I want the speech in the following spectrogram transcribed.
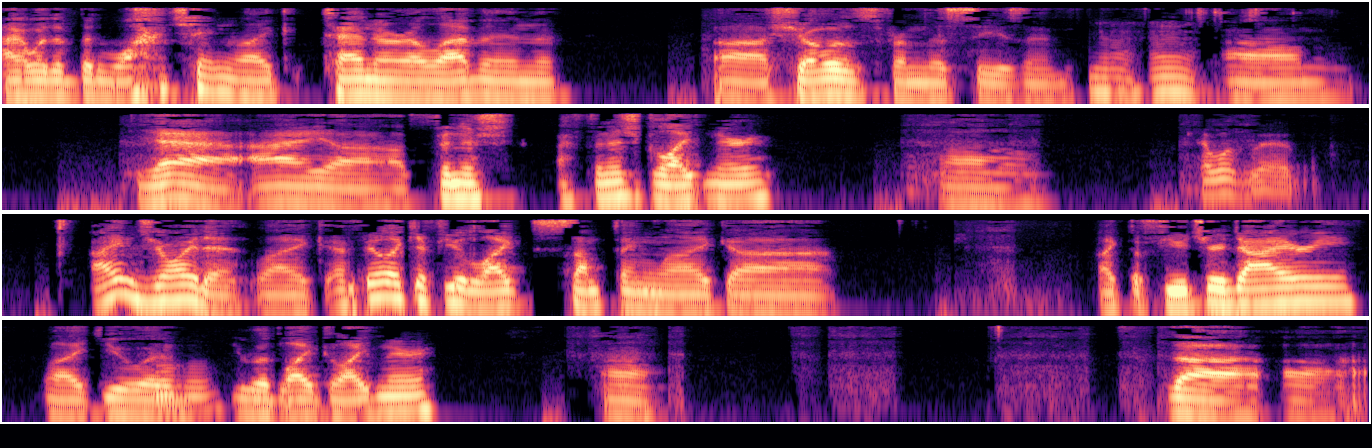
I would have been watching like 10 or 11 uh, shows from this season. Mm-hmm. Um, yeah, I uh, finished. I finished Gleipnir. Um, How was that? I enjoyed it. Like, I feel like if you liked something like uh, like the Future Diary, like you would Mhm. you would like Gleipnir. Uh, the uh,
